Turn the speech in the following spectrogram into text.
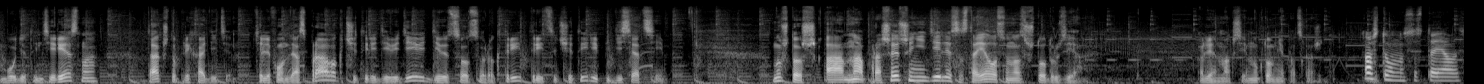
будет интересно. Так что приходите. Телефон для справок 499-943-34-57. Ну что ж, а на прошедшей неделе состоялось у нас что, друзья? Лен, Максим, ну кто мне подскажет? А что у нас состоялось?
